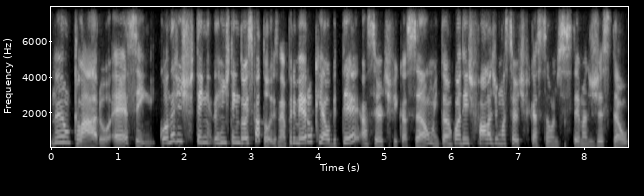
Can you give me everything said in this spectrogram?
Não, claro, é assim, quando a gente tem, a gente tem dois fatores, né? O primeiro que é obter a certificação, então quando a gente fala de uma certificação de sistema de gestão,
